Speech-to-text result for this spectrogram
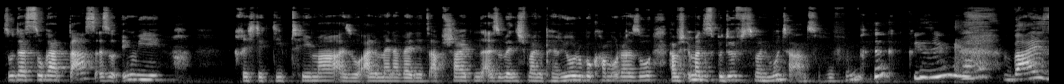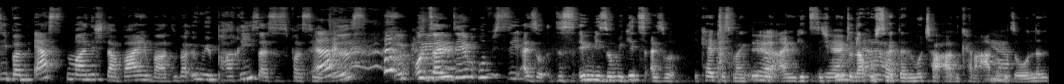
So dass sogar das, also irgendwie, richtig deep Thema. Also alle Männer werden jetzt abschalten. Also wenn ich meine Periode bekomme oder so, habe ich immer das Bedürfnis, meine Mutter anzurufen. Wie süß. Weil sie beim ersten Mal nicht dabei war. Die war irgendwie in Paris, als es passiert ist. Okay. Und seitdem rufe ich sie, also das ist irgendwie so, mir geht's, also ihr kennt das, man, Ja. einem geht's nicht Ja, gut und dann rufst du halt deine Mutter an, keine Ahnung Ja. so. Und dann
